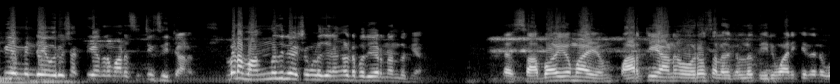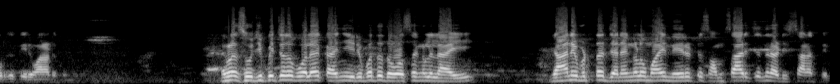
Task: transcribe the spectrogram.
പി എമ്മിന്റെ ഒരു ശക്തി കേന്ദ്രമാണ് സിറ്റിംഗ് സീറ്റാണ്. ഇവിടെ വന്നതിന് ശേഷമുള്ള ജനങ്ങളുടെ പ്രതികരണം എന്തൊക്കെയാണ്? സ്വാഭാവികമായും പാർട്ടിയാണ് ഓരോ സ്ഥലങ്ങളിലും തീരുമാനിക്കുന്നതിനെ കുറിച്ച് തീരുമാനം എടുക്കുന്നത് നിങ്ങൾ സൂചിപ്പിച്ചതുപോലെ കഴിഞ്ഞ ഇരുപത് ദിവസങ്ങളിലായി ഞാൻ ഇവിടുത്തെ ജനങ്ങളുമായി നേരിട്ട് സംസാരിച്ചതിന്റെ അടിസ്ഥാനത്തിൽ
